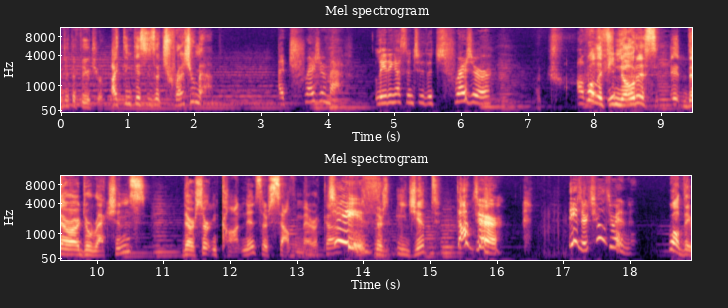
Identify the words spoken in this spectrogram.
Into the future. I think this is a treasure map. a treasure map leading us into the treasure of Well, the if you notice, it, there are directions. There are certain continents. There's South America. Jeez, There's Egypt. doctor, these are children. Well, they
